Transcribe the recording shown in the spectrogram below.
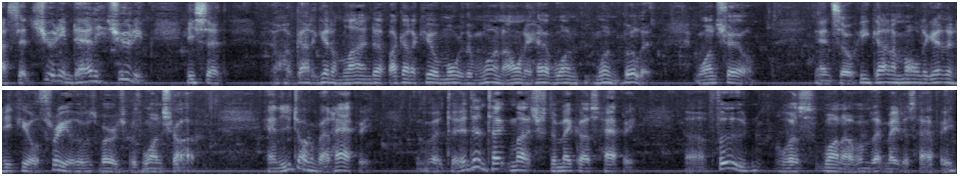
I said, shoot him, Daddy, shoot him. He said, oh, I've got to get them lined up. I got to kill more than one. I only have one one bullet, one shell. And so he got them all together, and he killed three of those birds with one shot. And you talk about happy, but it didn't take much to make us happy. Uh, food was one of them that made us happy.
